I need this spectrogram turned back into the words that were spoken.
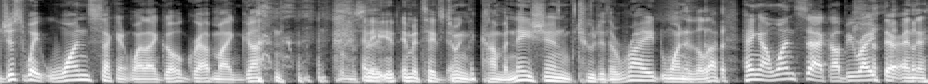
Just wait one second while I go grab my gun. and he imitates doing the combination two to the right, one to the left. Hang on one sec, I'll be right there. And then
